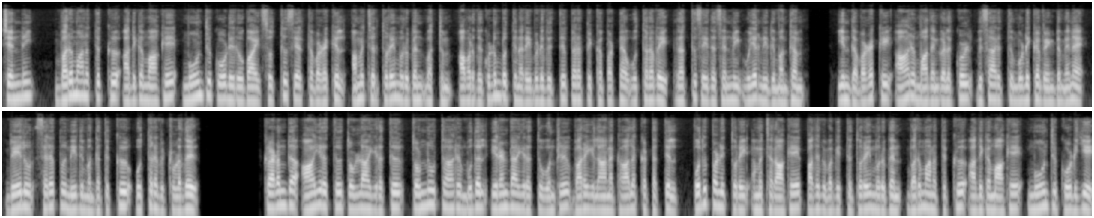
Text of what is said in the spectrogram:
சென்னை வருமானத்துக்கு அதிகமாக மூன்று கோடி ரூபாய் சொத்து சேர்த்த வழக்கில் அமைச்சர் துரைமுருகன் மற்றும் அவரது குடும்பத்தினரை விடுவித்து பிறப்பிக்கப்பட்ட உத்தரவை ரத்து செய்த சென்னை உயர்நீதிமன்றம் இந்த வழக்கை ஆறு மாதங்களுக்குள் விசாரித்து முடிக்க வேண்டும் என வேலூர் சிறப்பு நீதிமன்றத்துக்கு உத்தரவிட்டுள்ளது. கடந்த ஆயிரத்து தொள்ளாயிரத்து தொன்னூற்றாறு முதல் இரண்டாயிரத்து ஒன்று வரையிலான காலகட்டத்தில் பொதுப்பணித்துறை அமைச்சராக பதவி வகித்த துரைமுருகன் வருமானத்துக்கு அதிகமாக மூன்று கோடியே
